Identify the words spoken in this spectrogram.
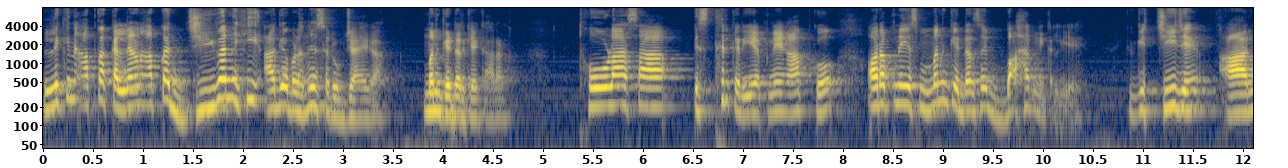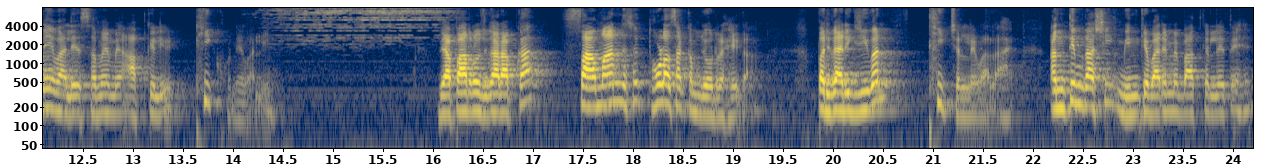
लेकिन आपका कल्याण, आपका जीवन ही आगे बढ़ने से रुक जाएगा, मन के डर के कारण। थोड़ा सा स्थिर करिए अपने आप को और अपने इस मन के डर से बाहर निकलिए, क्योंकि चीज़ें आने वाले समय में आपके लिए ठीक होने वाली व्यापार रोज़गार आपका सामान्य से थोड़ा सा कमज़ोर रहेगा। पारिवारिक जीवन ठीक चलने वाला है। अंतिम राशि मीन के बारे में बात कर लेते हैं।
